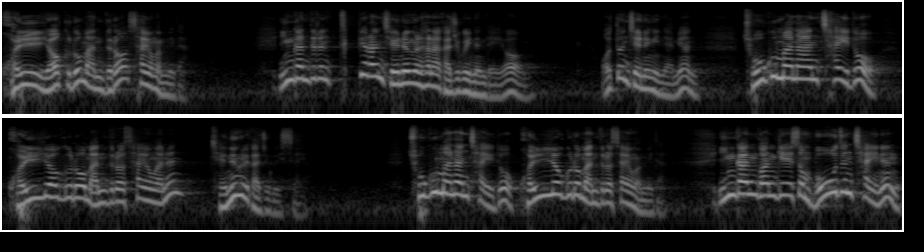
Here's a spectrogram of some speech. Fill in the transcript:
권력으로 만들어 사용합니다. 인간들은 특별한 재능을 하나 가지고 있는데요. 어떤 재능이냐면 조그만한 차이도 권력으로 만들어 사용하는 재능을 가지고 있어요. 조그만한 차이도 권력으로 만들어 사용합니다. 인간 관계에서 모든 차이는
